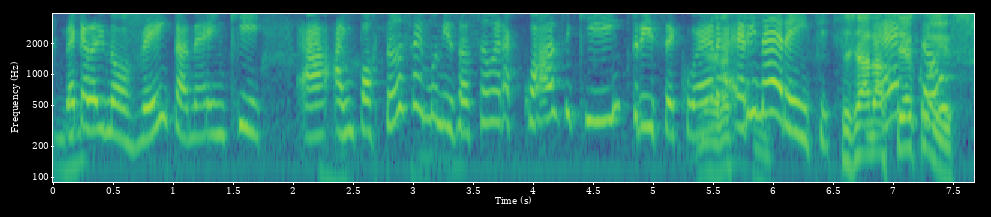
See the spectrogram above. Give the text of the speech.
uhum. década de 90, né? Em que a, a, importância da imunização era quase que intrínseco, era, era, era assim. inerente. Você já né? nascia então, com isso.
